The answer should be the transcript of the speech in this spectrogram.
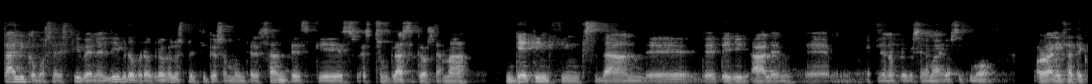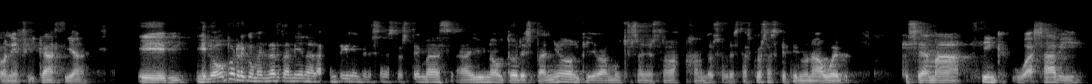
tal y como se describe en el libro, pero creo que los principios son muy interesantes, que es, un clásico, se llama Getting Things Done de, David Allen, eh, no creo que se llama algo así como Organízate con eficacia. Y luego por recomendar también a la gente que le interesa estos temas, hay un autor español que lleva muchos años trabajando sobre estas cosas, que tiene una web que se llama Think Wasabi.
